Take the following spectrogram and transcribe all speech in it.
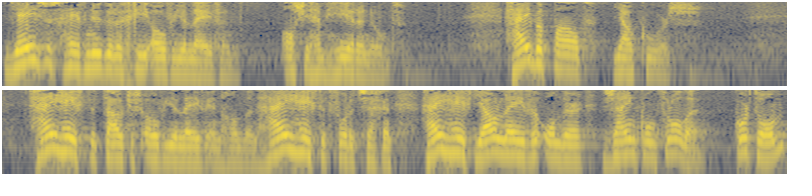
Jezus heeft nu de regie over je leven, als je hem Heere noemt. Hij bepaalt jouw koers. Hij heeft de touwtjes over je leven in handen. Hij heeft het voor het zeggen. Hij heeft jouw leven onder zijn controle. Kortom,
